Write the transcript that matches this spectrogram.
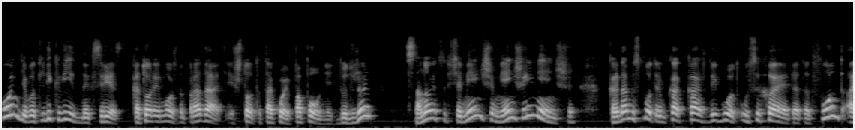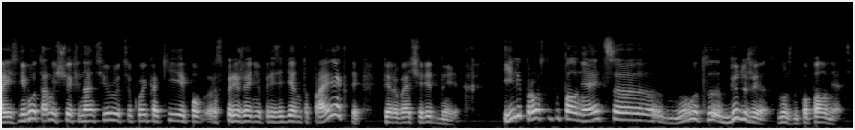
фонде вот ликвидных средств, которые можно продать и что-то такое пополнить бюджет, становится все меньше, меньше и меньше. Когда мы смотрим, как каждый год усыхает этот фонд, а из него там еще финансируются кое-какие по распоряжению президента проекты первоочередные, или просто пополняется ну, вот, бюджет, нужно пополнять.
